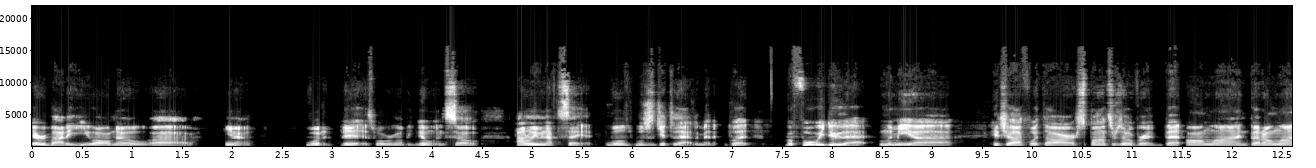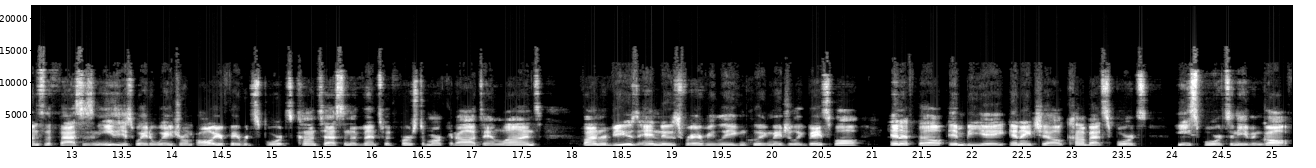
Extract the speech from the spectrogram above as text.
everybody you all know uh, you know what it is, what we're going to be doing. So I don't even have to say it. We'll we'll just get to that in a minute. But before we do that, let me uh, hit you off with our sponsors over at BetOnline. Bet Online is the fastest and easiest way to wager on all your favorite sports, contests, and events with first to market odds and lines. Find reviews and news for every league, including Major League Baseball, NFL, NBA, NHL, combat sports, esports, and even golf.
